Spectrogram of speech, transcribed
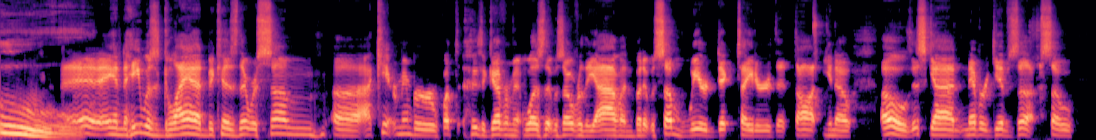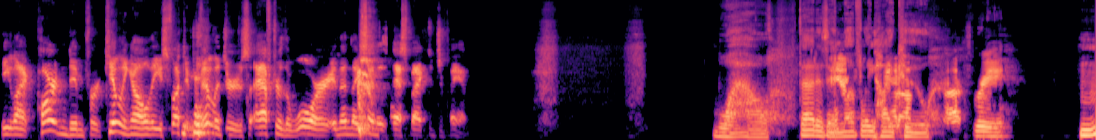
ooh. and he was glad because there was some uh, I can't remember what who the government was that was over the island, but it was some weird dictator that thought, you know, oh, this guy never gives up. So he like pardoned him for killing all these fucking villagers after the war, and then they sent his ass back to Japan. Wow, that is a lovely haiku. Free. Hmm.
